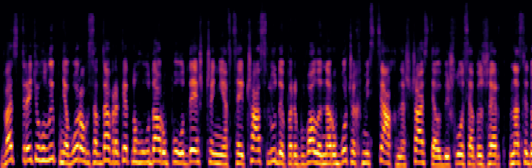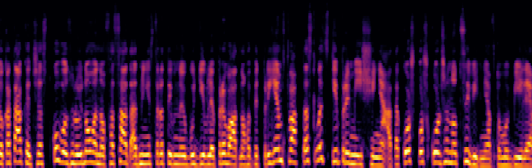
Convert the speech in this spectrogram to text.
23 липня ворог завдав ракетного удару по Одещині. В цей час люди перебували на робочих місцях. На щастя, обійшлося без жертв. Внаслідок атаки частково зруйновано фасад адміністративної будівлі приватного підприємства та складські приміщення, а також пошкоджено цивільні автомобілі.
